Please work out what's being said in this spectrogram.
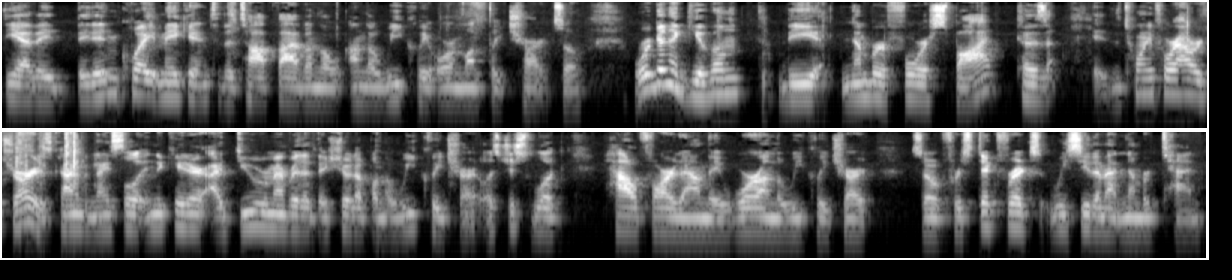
Yeah, they they didn't quite make it into the top five on the on the weekly or monthly chart. So we're gonna give them the number four spot because the 24 hour chart is kind of a nice little indicator. I do remember that they showed up on the weekly chart. Let's just look how far down they were on the weekly chart. So for Stickfrix, we see them at number 10.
